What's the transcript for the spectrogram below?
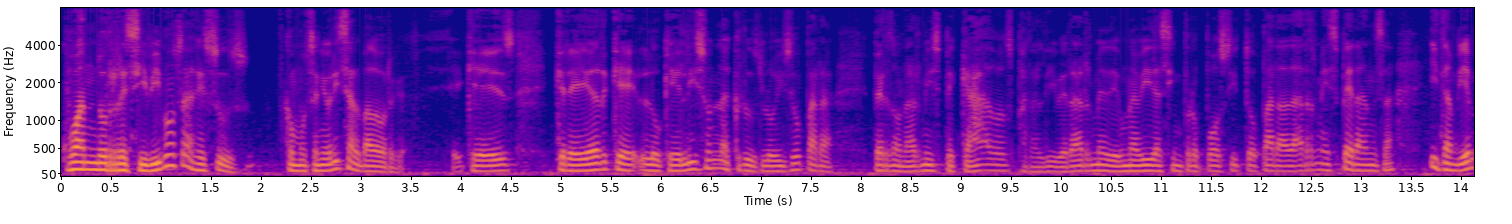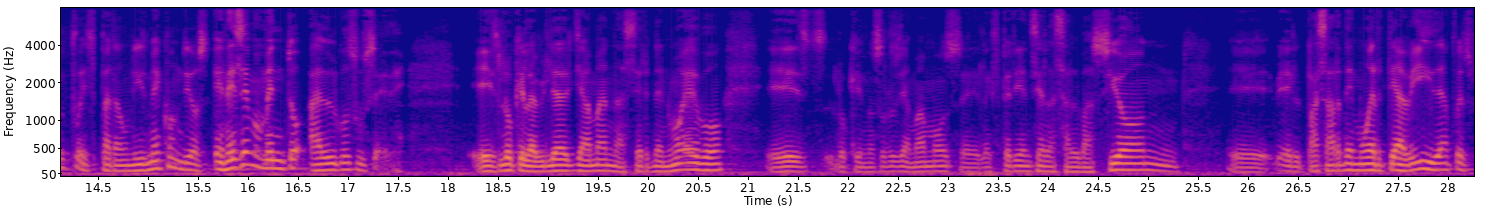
Cuando recibimos a Jesús como Señor y Salvador, eh, que es creer que lo que Él hizo en la cruz lo hizo para perdonar mis pecados, para liberarme de una vida sin propósito, para darme esperanza y también pues para unirme con Dios. En ese momento algo sucede. Es lo que la Biblia llama nacer de nuevo, es lo que nosotros llamamos eh, la experiencia de la salvación, eh, el pasar de muerte a vida, pues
